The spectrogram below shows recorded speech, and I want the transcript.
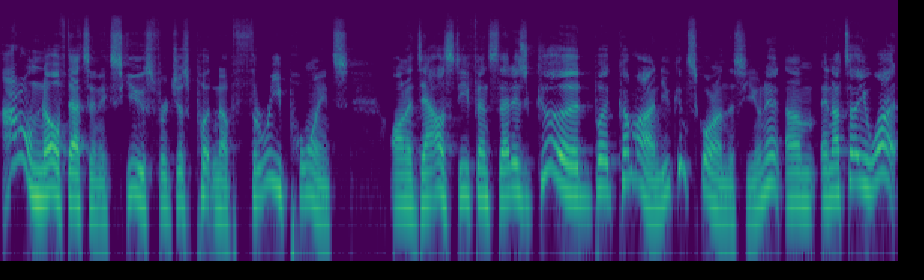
I don't know if that's an excuse for just putting up three points on a Dallas defense that is good, but come on, you can score on this unit. Um, and I'll tell you what,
